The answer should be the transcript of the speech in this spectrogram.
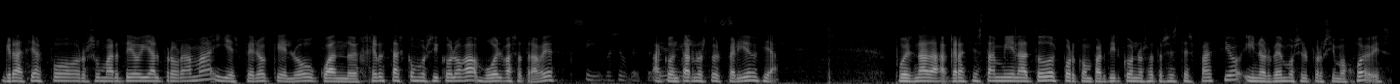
Gracias por sumarte hoy al programa y espero que luego cuando ejerzas como psicóloga vuelvas otra vez sí, por supuesto, a contarnos tu experiencia. Pues nada, gracias también a todos por compartir con nosotros este espacio y nos vemos el próximo jueves.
